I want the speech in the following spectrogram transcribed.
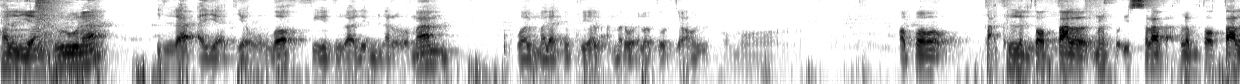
Hal yang duruna illa Allah fi dhulalim minal ghamam wal malakut riyal amr wa ila turja'ul umur. Apa tak gelem total mlebu Islam tak gelem total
